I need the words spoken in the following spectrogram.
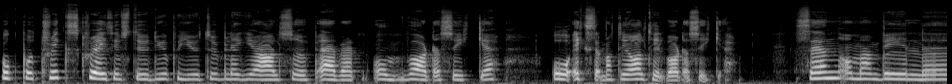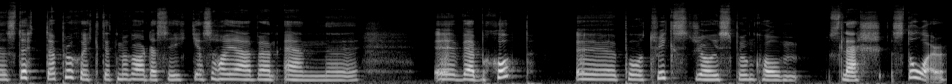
Och på Trix Creative Studio på Youtube lägger jag alltså upp även om vardagspsyke och extra material till vardagspsyke. Sen om man vill eh, stötta projektet med vardagspsyke så har jag även en eh, eh, webbshop på trixjoyce.com store.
